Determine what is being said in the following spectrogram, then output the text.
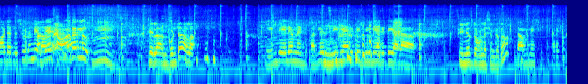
ఆర్డర్లు చూడండి అదే ఆర్డర్లు. ఇలా అనుకుంటే అలా. ఏం చేయలేములేండి పర్లేదు. సీనియారిటీ జూనియారిటీ అలా సీనియర్స్ డామినేషన్ కదా? Domination correct.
